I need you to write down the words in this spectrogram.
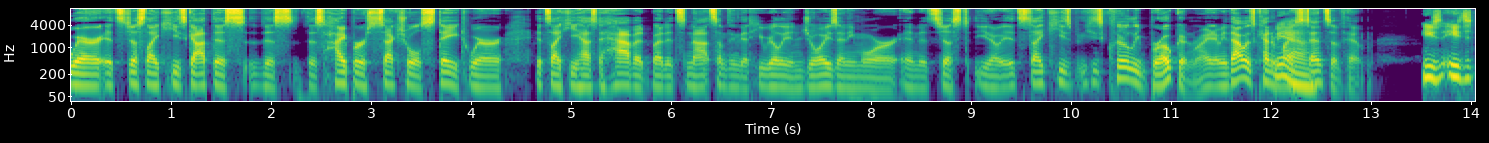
where it's just like he's got this this this hypersexual state where it's like he has to have it but it's not something that he really enjoys anymore. And it's just you know it's like he's he's clearly broken right? I mean that was kind of my sense of him He's he's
